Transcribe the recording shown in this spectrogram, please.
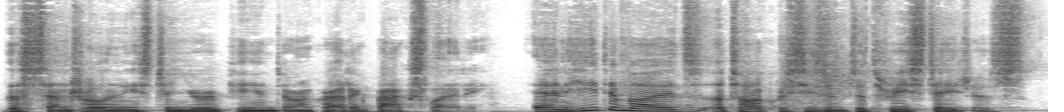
the Central and Eastern European democratic backsliding. And he divides autocracies into three stages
